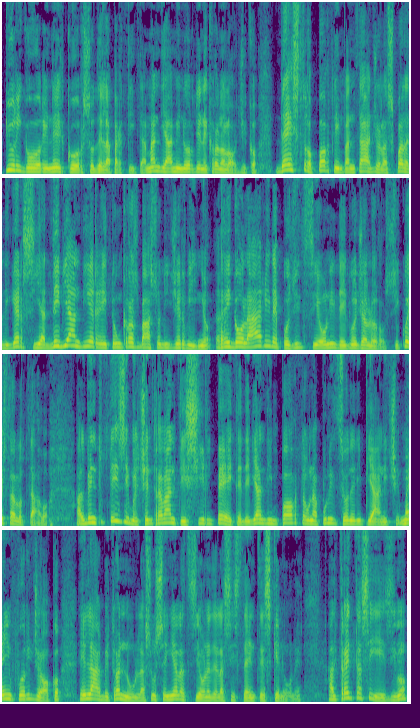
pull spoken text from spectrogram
più rigori nel corso della partita. Ma andiamo in ordine cronologico. Destro porta in vantaggio la squadra di Garcia, deviando in rete un cross basso di Gervigno. Regolari le posizioni dei due giallorossi. Questo all'ottavo. Al ventottesimo il centravanti si ripete, deviando in porta una punizione di Pjanic, ma in fuorigioco e l'arbitro annulla su segnalazione dell'assistente Schenone. Al 36esimo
